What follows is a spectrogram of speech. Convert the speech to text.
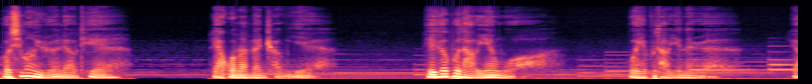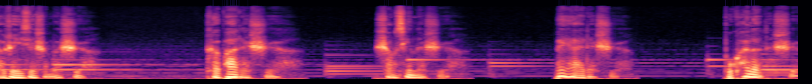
我希望与人聊天，聊过漫漫长夜，一个不讨厌我，我也不讨厌的人，聊着一些什么事？可怕的事，伤心的事，悲哀的事，不快乐的事。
